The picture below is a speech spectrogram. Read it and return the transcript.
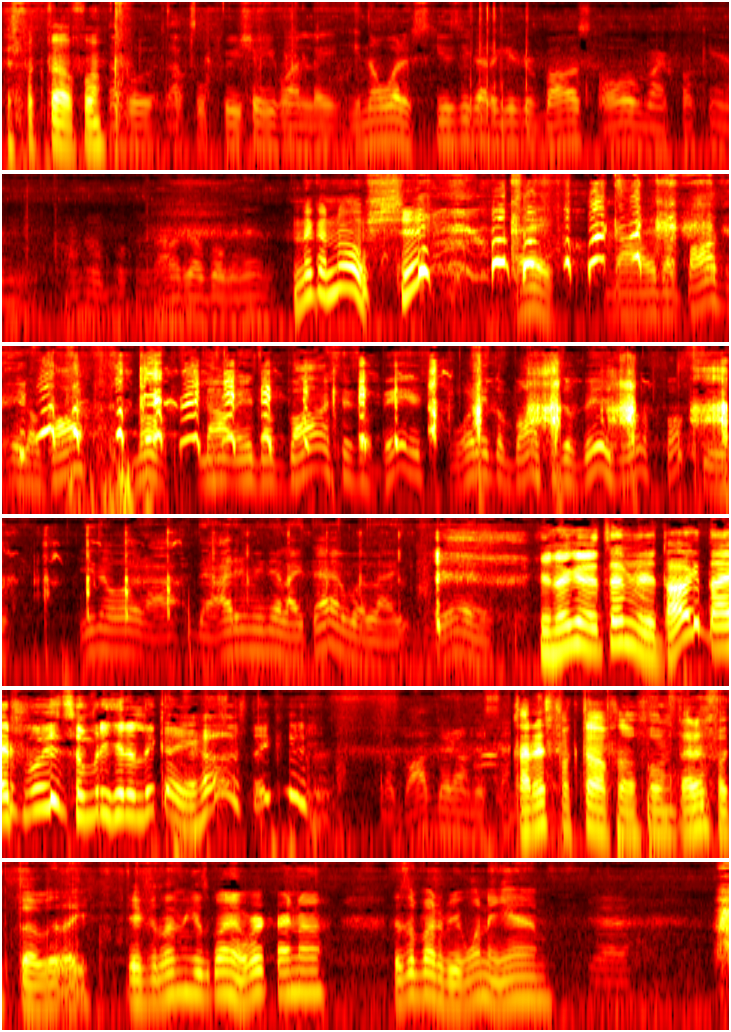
That's fucked up, fool. That fool, that fool pretty sure he went late. You know what excuse you gotta give your boss? Oh, my fucking. I was got broken in. Nigga, no shit. hey, nah, if the boss, if the boss, no, nah, if the boss is a bitch, what if the boss is a bitch? Well, fuck you. You know what? I, I didn't mean it like that, but like, yeah, You're not gonna tell me your dog died, fool. Somebody hit a lick on your house, nigga. the boss better understand. That is fucked up, though, fool. That is fucked up. But, like, if you let me, he's going to work right now. It's about to be 1 a.m. Yeah.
